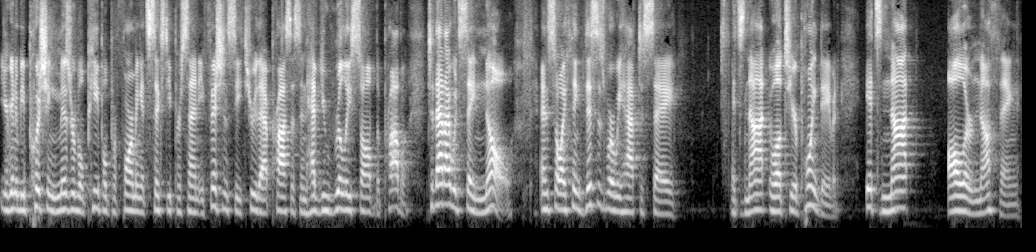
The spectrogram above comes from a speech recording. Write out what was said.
you're going to be pushing miserable people performing at 60% efficiency through that process. And have you really solved the problem? To that, I would say no. And so I think this is where we have to say it's not, well, to your point, David, it's not all or nothing.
